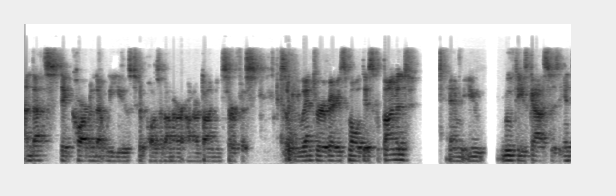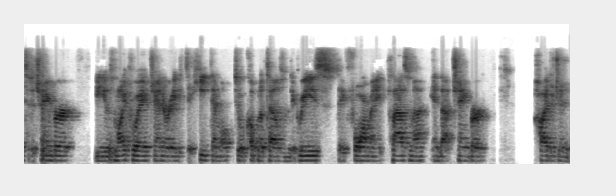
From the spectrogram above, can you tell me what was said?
and that's the carbon that we use to deposit on our on our diamond surface. So you enter a very small disk of diamond, and you move these gases into the chamber. You use microwave generated to heat them up to a couple of thousand degrees. They form a plasma in that chamber hydrogen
